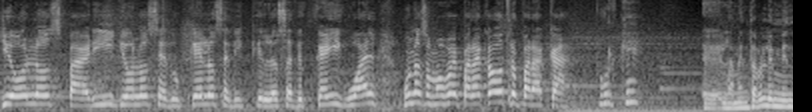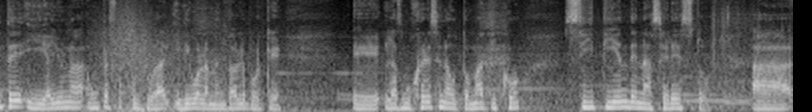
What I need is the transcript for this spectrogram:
Yo los parí, yo los eduqué, los eduqué, los eduqué igual. Uno se mueve para acá, otro para acá. ¿Por qué? Eh, lamentablemente, y hay un peso cultural, y digo lamentable porque eh, las mujeres en automático sí tienden a hacer esto, a,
